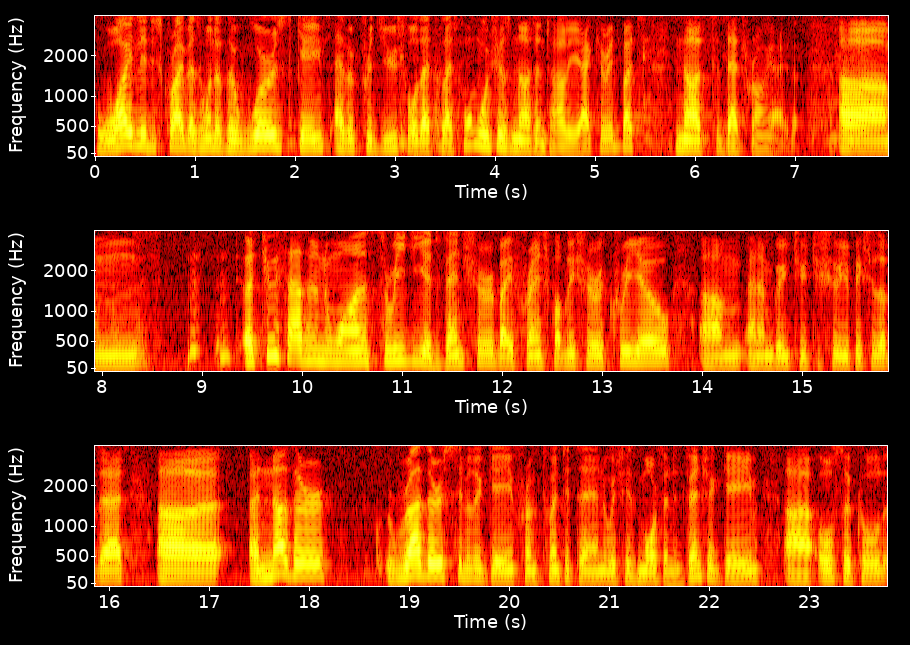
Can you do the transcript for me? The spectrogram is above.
widely described as one of the worst games ever produced for that platform, which is not entirely accurate, but not that wrong either. Um, a 2001 3D adventure by French publisher Cryo, um, and I'm going to, to, show you pictures of that. Uh, another rather similar game from 2010, which is more of an adventure game, uh, also called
